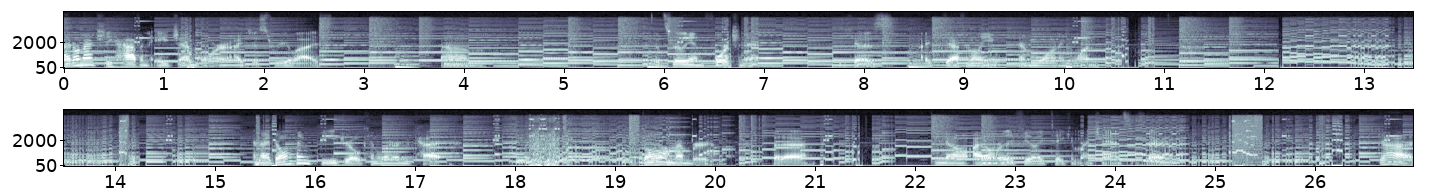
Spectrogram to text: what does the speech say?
I don't actually have an HM Horror, I just realized. Um, that's really unfortunate, because I definitely am wanting one. And I don't think Beedrill can learn Cut. Don't remember, but uh, know, I don't really feel like taking my chances there. God,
